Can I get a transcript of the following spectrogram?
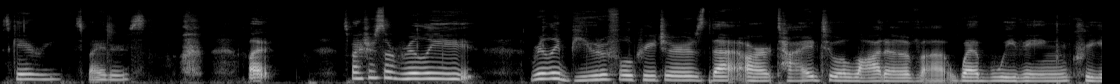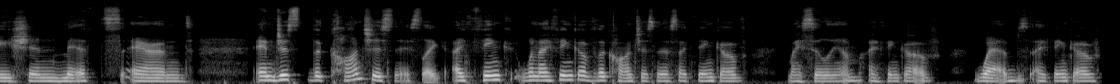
scary spiders. but spiders are really really beautiful creatures that are tied to a lot of uh, web weaving creation myths and and just the consciousness. Like i think when i think of the consciousness i think of mycelium i think of webs i think of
